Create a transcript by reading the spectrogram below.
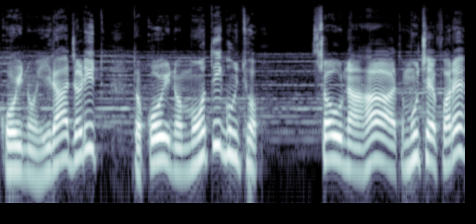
કોઈનો હીરા જડિત તો કોઈનો મોતી ગૂંથો સૌના હાથ મૂછે ફરે.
